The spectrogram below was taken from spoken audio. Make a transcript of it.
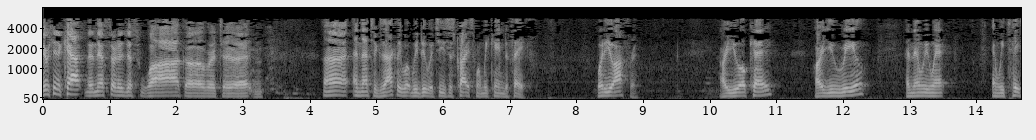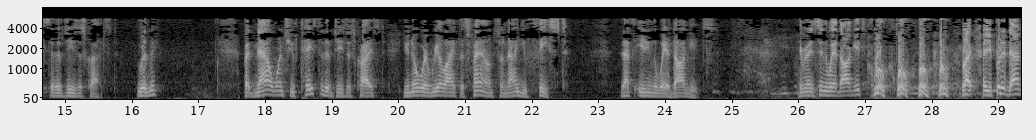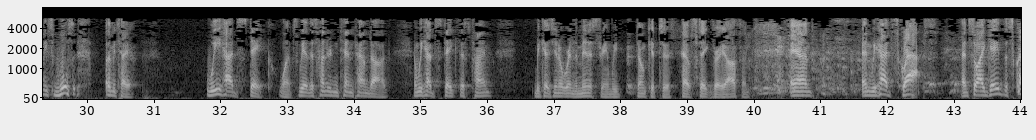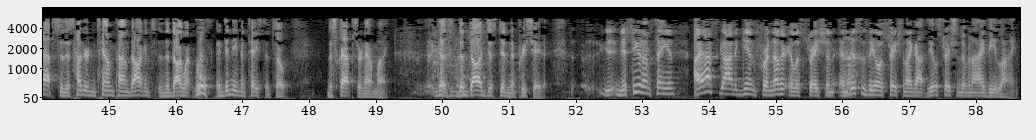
ever seen a cat? And then they sort of just walk over to it. And, uh, and that's exactly what we do with Jesus Christ when we came to faith. What are you offering? Are you okay? Are you real? And then we went and we tasted of Jesus Christ. You with me? But now once you've tasted of Jesus Christ, you know where real life is found, so now you feast. That's eating the way a dog eats. Everybody seen the way a dog eats? Woo, woo, woo, woo, right? And you put it down, he's wolf. Let me tell you. We had steak once. We had this 110 pound dog, and we had steak this time because you know we're in the ministry and we don't get to have steak very often. And and we had scraps. And so I gave the scraps to this 110 pound dog, and the dog went woof and didn't even taste it. So the scraps are now mine because the dog just didn't appreciate it. You, you see what I'm saying? I asked God again for another illustration, and this is the illustration I got. The illustration of an IV line.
